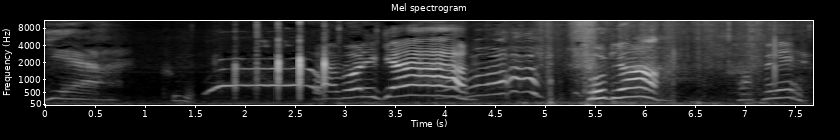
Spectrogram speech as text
Yeah. Cool. Bravo les gars. Trop bien. Parfait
